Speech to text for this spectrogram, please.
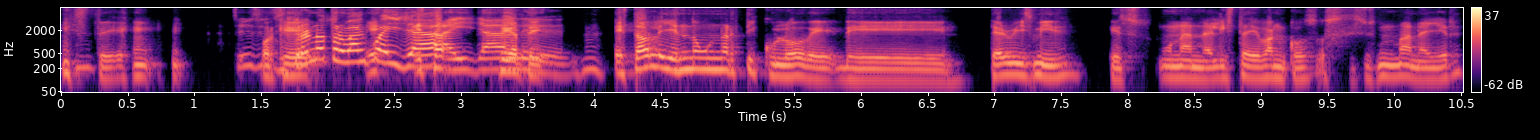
Este, Sí, sí, porque, truena otro banco, eh, ahí ya, ahí ya fíjate, le- estaba leyendo un artículo de, de Terry Smith, que es un analista de bancos, o sea, es un manager,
